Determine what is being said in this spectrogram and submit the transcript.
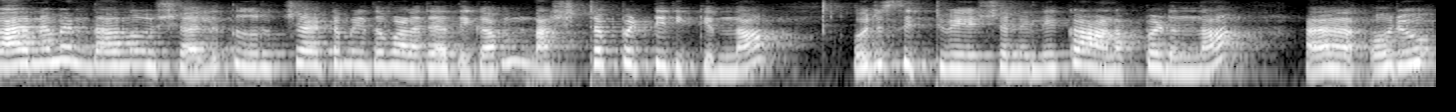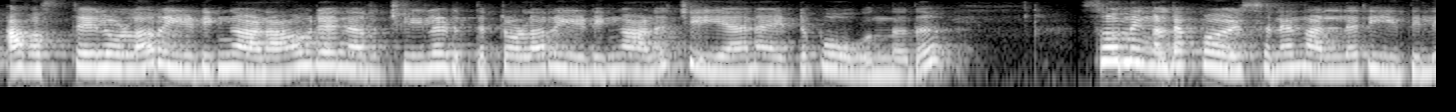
കാരണം എന്താണെന്ന് വെച്ചാൽ തീർച്ചയായിട്ടും ഇത് വളരെയധികം നഷ്ടപ്പെട്ടിരിക്കുന്ന ഒരു സിറ്റുവേഷനിൽ കാണപ്പെടുന്ന ഒരു അവസ്ഥയിലുള്ള റീഡിംഗ് ആണ് ആ ഒരു എനർജിയിൽ എടുത്തിട്ടുള്ള റീഡിംഗ് ആണ് ചെയ്യാനായിട്ട് പോകുന്നത്. സോ നിങ്ങളുടെ പേഴ്സണെ നല്ല രീതിയിൽ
